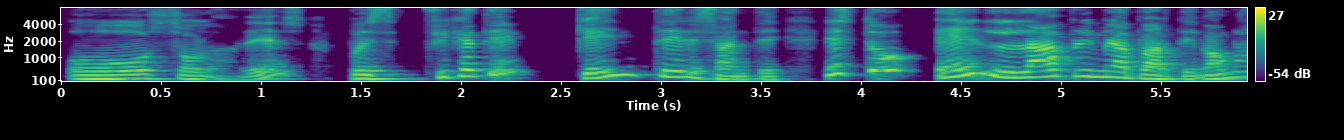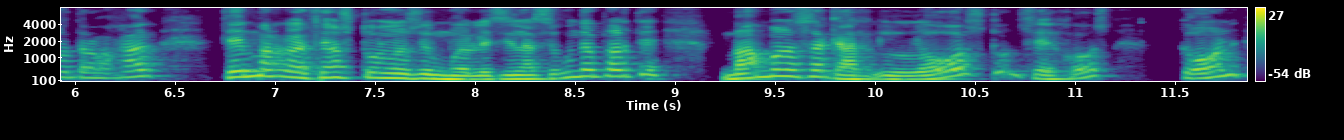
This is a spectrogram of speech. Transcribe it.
o solares. Pues fíjate Qué interesante. Esto en la primera parte. Vamos a trabajar temas relacionados con los inmuebles. Y en la segunda parte vamos a sacar los consejos con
